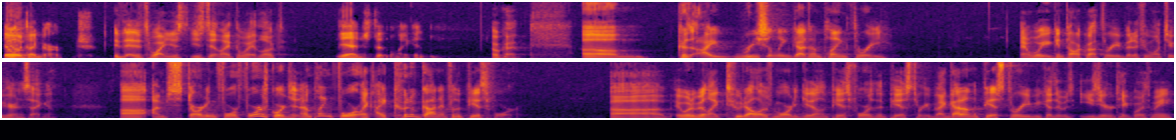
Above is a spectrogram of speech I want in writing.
It looked like garbage. It, it's why you just, you just didn't like the way it looked. Yeah, I just didn't like it. Okay. Um, because I recently got done playing three, and what you can talk about three, but if you want to here in a second. Uh, I'm starting four. Four is gorgeous. I'm playing four. Like I could have gotten it for the PS4. Uh, it would have been like two dollars more to get on the PS4 than the PS3, but I got on the PS3 because it was easier to take with me.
